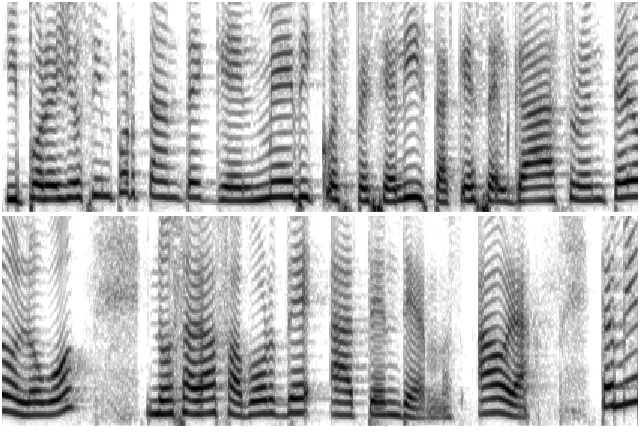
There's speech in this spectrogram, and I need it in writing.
y por ello es importante que el médico especialista, que es el gastroenterólogo, nos haga favor de atendernos. Ahora, también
